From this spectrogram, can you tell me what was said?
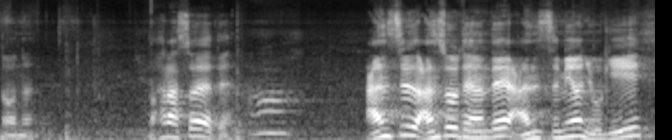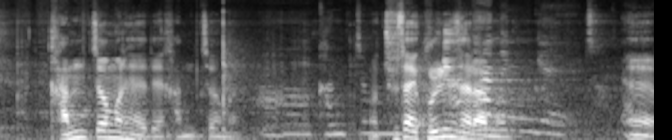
너는 너 하나 써야 돼. 아, 안쓰 안 써도 되는데 안 쓰면 여기 감점을 해야 돼. 감점을. 아 감점. 어, 주사위 굴린 사람은. 하는 게 예.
